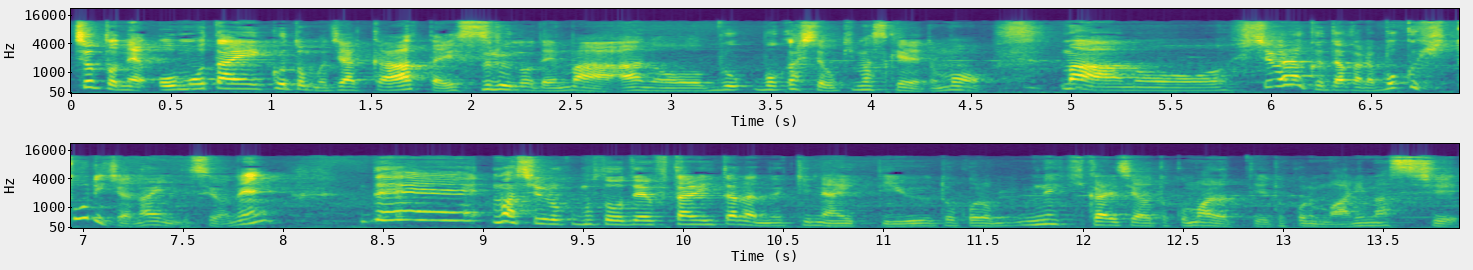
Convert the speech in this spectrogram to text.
ちょっとね、重たいことも若干あったりするので、まあ、あの、ぼ、ぼかしておきますけれども、まああの、しばらくだから僕一人じゃないんですよね。で、まあ収録も当然二人いたらできないっていうところもね、聞かれちゃうと困るっていうところもありますし、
